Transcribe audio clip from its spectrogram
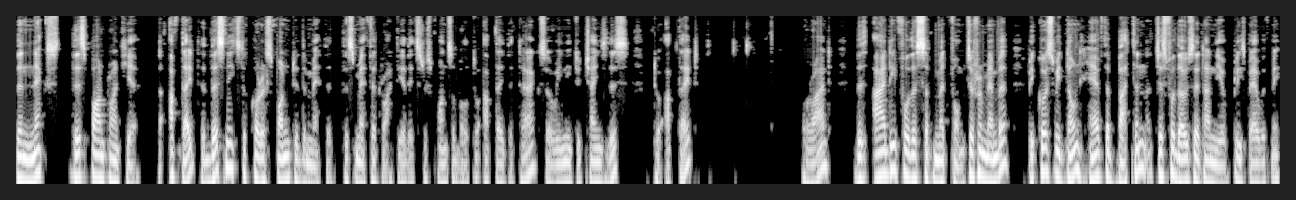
The next, this part right here, the update, this needs to correspond to the method, this method right here that's responsible to update the tag. So we need to change this to update. All right. The ID for the submit form. Just remember, because we don't have the button, just for those that are new, please bear with me.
